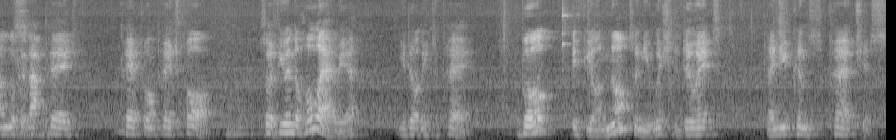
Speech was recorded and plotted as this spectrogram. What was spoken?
and look at that page, paper on page four. So if you're in the Hull area, you don't need to pay. But if you're not and you wish to do it, then you can purchase.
